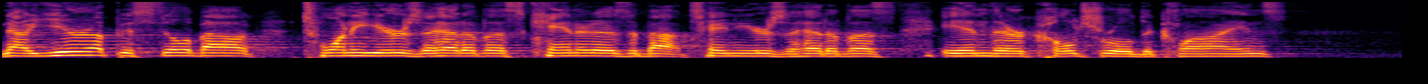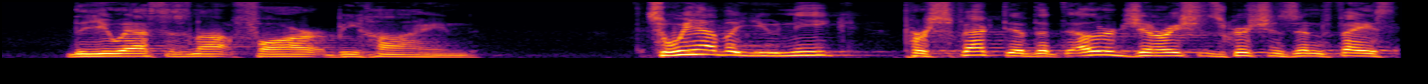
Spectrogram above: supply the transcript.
Now, Europe is still about 20 years ahead of us. Canada is about 10 years ahead of us in their cultural declines. The U.S. is not far behind. So we have a unique perspective that the other generations of Christians didn't face.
